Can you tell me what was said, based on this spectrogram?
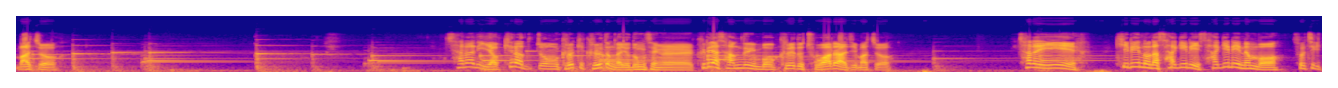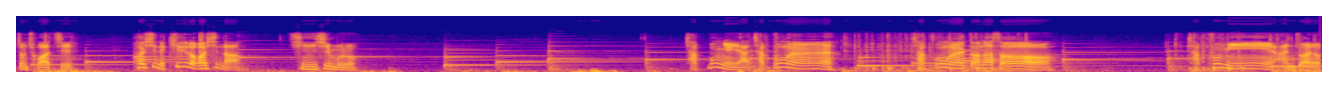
맞죠? 차라리 역해라도 좀 그렇게 그러던가 여동생을 그래야 사람들이 뭐 그래도 좋아를 하지 맞죠? 차라리 키리노나 사기리 사기리는 뭐 솔직히 좀 좋았지 훨씬 나 키리노가 훨씬 나 진심으로 작붕이야 작붕을 작붕을 떠나서 작품이 안 좋아요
